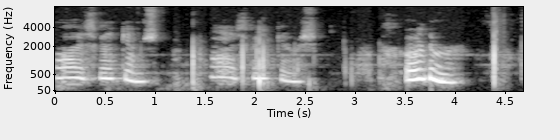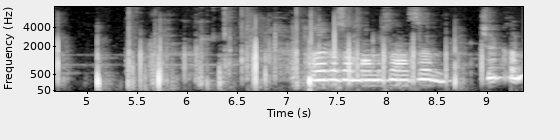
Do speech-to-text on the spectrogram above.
Aa iskelet gelmiş. Aa iskelet gelmiş. Öldü mü? Para kazanmamız lazım. Çıkın.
